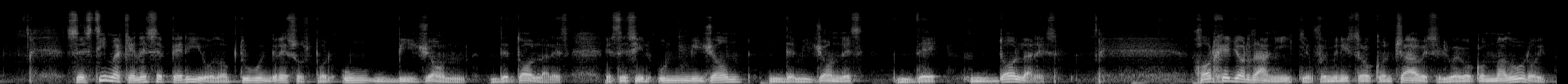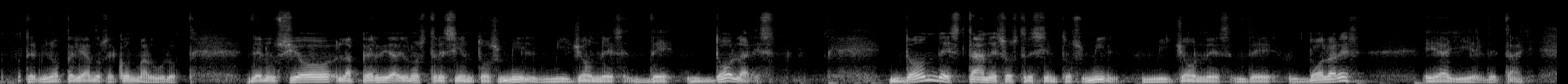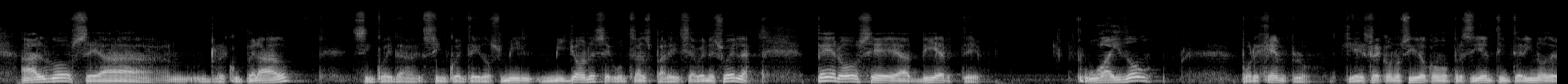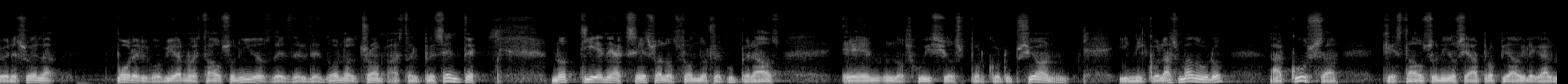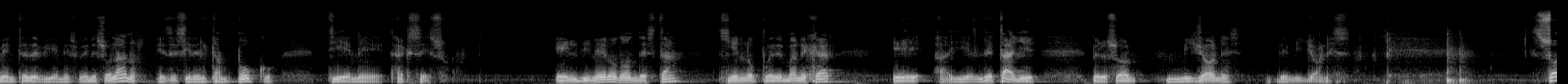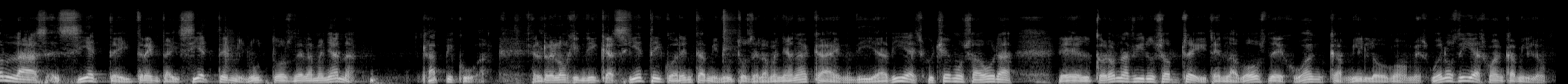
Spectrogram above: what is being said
Se estima que en ese periodo obtuvo ingresos por un billón de dólares, es decir, un millón de millones de dólares. Jorge Giordani, quien fue ministro con Chávez y luego con Maduro y terminó peleándose con Maduro, denunció la pérdida de unos 300 mil millones de dólares. ¿Dónde están esos 300 mil millones de dólares? He allí el detalle. Algo se ha recuperado, 52 mil millones según Transparencia Venezuela, pero se advierte, Guaidó, por ejemplo, que es reconocido como presidente interino de Venezuela por el gobierno de Estados Unidos desde el de Donald Trump hasta el presente, no tiene acceso a los fondos recuperados en los juicios por corrupción. Y Nicolás Maduro acusa que Estados Unidos se ha apropiado ilegalmente de bienes venezolanos, es decir, él tampoco tiene acceso. ¿El dinero dónde está? ¿Quién lo puede manejar? He ahí el detalle, pero son millones de millones. Son las 7 y 37 minutos de la mañana. Capicúa. El reloj indica 7 y 40 minutos de la mañana acá en día a día. Escuchemos ahora el Coronavirus Update en la voz de Juan Camilo Gómez. Buenos días, Juan Camilo.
